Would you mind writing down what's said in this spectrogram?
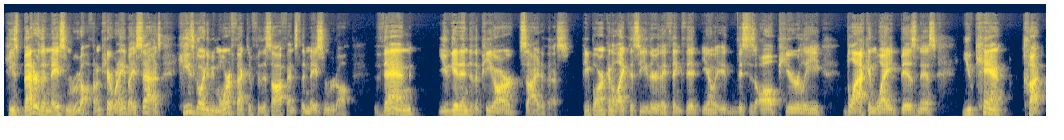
He's better than Mason Rudolph. I don't care what anybody says. He's going to be more effective for this offense than Mason Rudolph. Then you get into the PR side of this. People aren't going to like this either. They think that, you know, it, this is all purely black and white business. You can't cut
